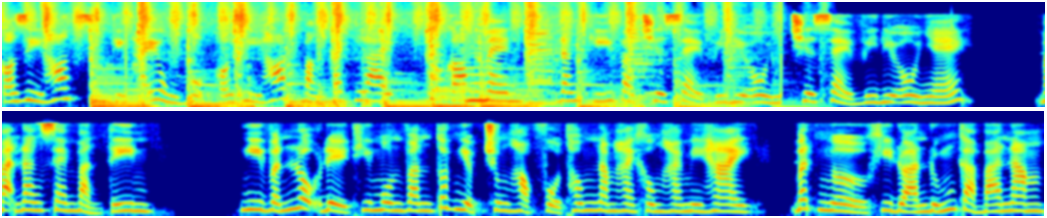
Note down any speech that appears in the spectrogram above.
Có gì hot xin kính hãy ủng hộ có gì hot bằng cách like, comment, đăng ký và chia sẻ video chia sẻ video nhé. Bạn đang xem bản tin. Nghi vấn lộ đề thi môn văn tốt nghiệp trung học phổ thông năm 2022, bất ngờ khi đoán đúng cả 3 năm.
